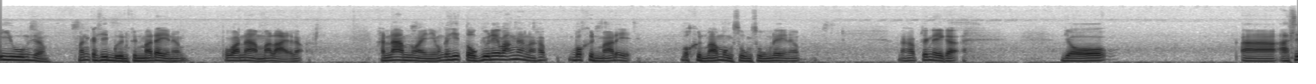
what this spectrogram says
ยยู่เสียมันก็สิบืนขึ้นมาได้นะครับ เพราะว่าน้ำมาไหลแล้วขันน้ำหน่อยนี่มันก็สิตกอยู่ในวังนั่นแหละครับบ่ขึ้นมาได้บ่ขึ้นมามองสูงสูงๆได้นะครับ นะครับจังใดก็เดี๋ยวอ่าอาจสิ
